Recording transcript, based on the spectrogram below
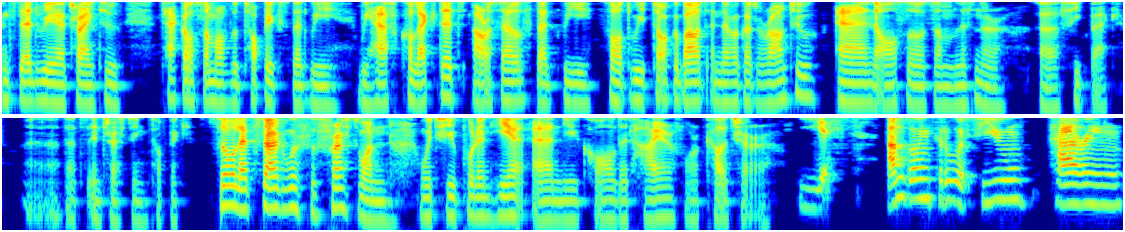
instead, we are trying to tackle some of the topics that we, we have collected ourselves that we thought we'd talk about and never got around to, and also some listener uh, feedback. Uh, that's interesting topic. So let's start with the first one, which you put in here, and you called it "Hire for Culture." Yes. I'm going through a few hiring,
